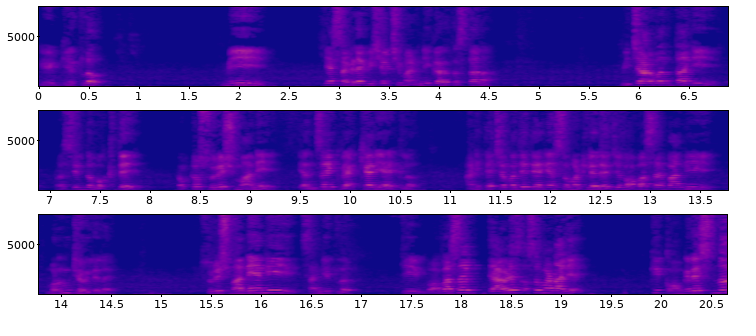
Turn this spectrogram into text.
घे- घेतलं. मी या सगळ्या विषयाची मांडणी करत असताना विचारवंत आणि प्रसिद्ध वक्ते डॉक्टर सुरेश माने यांचं एक व्याख्यानही ऐकलं. आणि त्याच्यामध्ये त्यांनी असं म्हटलेलं आहे जे बाबासाहेबांनी म्हणून ठेवलेलं आहे. सुरेश माने यांनी सांगितलं की बाबासाहेब त्यावेळेस असं म्हणाले की काँग्रेसनं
